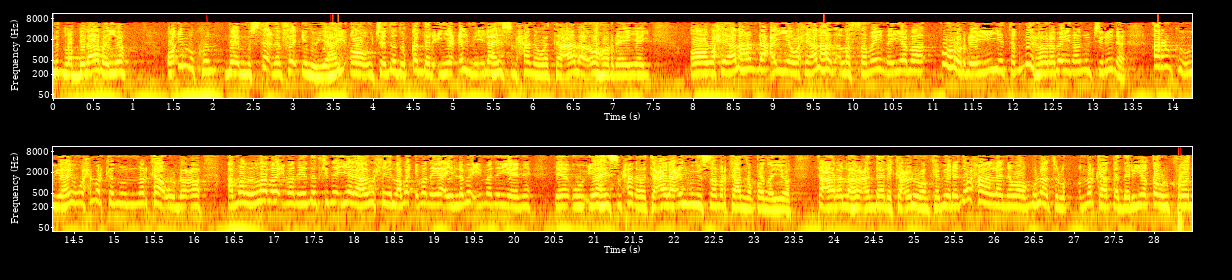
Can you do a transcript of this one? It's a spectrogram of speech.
mid la bilaabayo oo imikun dee musta'nafa inuu yahay oo ujeeddadu qadar iyo cilmi ilaahay subxaanahu wa tacaala oo horeeyey oo waxyaalahan dhacaya waxyaalaha la samaynayaba u horeeyey iyo taqdiir horeba inaanu jirina arrinku uu yahay wax markanuu markaa uu dhaco ama laba imanaya dadkiina iyagaa wixii laba imanaya ay laba imanayeen dee uu ilaahay subxaana wa tacaala cilmigiisuna markaa noqonayo. Tacala allahu can dalika culuwan kabiira. De waxaan leenahay waa qulaat markaa qadariye qowlkood.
